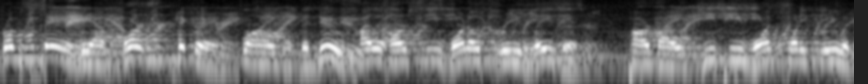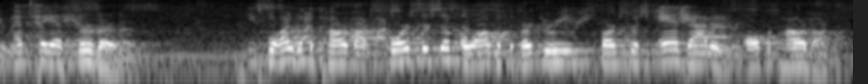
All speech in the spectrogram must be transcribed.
From Spain, we have Martin Pickering flying the new Pilot RC-103 Laser, powered by GP-123 with MKS servos. He's flying with the Powerbox core system along with the Mercury, spark switch, and batteries, all from Powerbox.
